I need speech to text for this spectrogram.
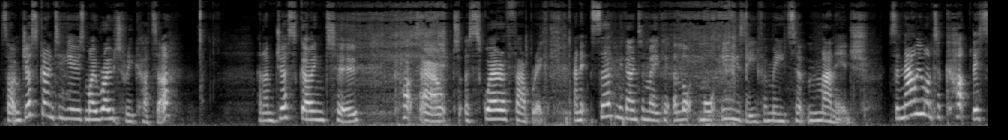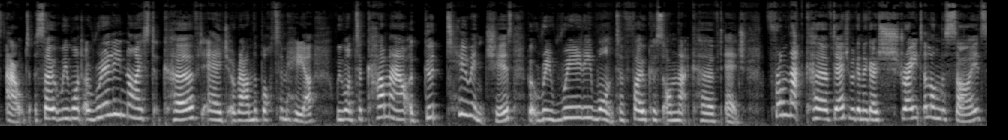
So I'm just going to use my rotary cutter and I'm just going to cut out a square of fabric and it's certainly going to make it a lot more easy for me to manage. So now we want to cut this out. So we want a really nice curved edge around the bottom here. We want to come out a good two inches, but we really want to focus on that curved edge. From that curved edge, we're going to go straight along the sides.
